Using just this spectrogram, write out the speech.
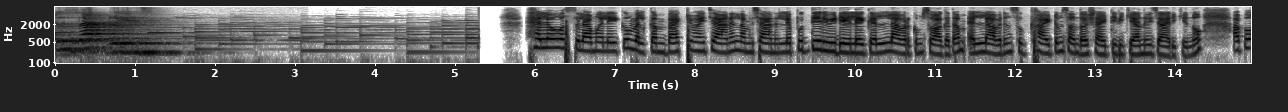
to Zach Dreams. Hello അസ്സലാമു അലൈക്കും welcome back to my channel നമ്മുടെ ചാനലിലെ പുതിയൊരു വീഡിയോയിലേക്ക് എല്ലാവർക്കും സ്വാഗതം. എല്ലാവരും സുഖമായിട്ടും സന്തോഷമായിട്ടിരിക്കുക എന്ന് വിചാരിക്കുന്നു. അപ്പോൾ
